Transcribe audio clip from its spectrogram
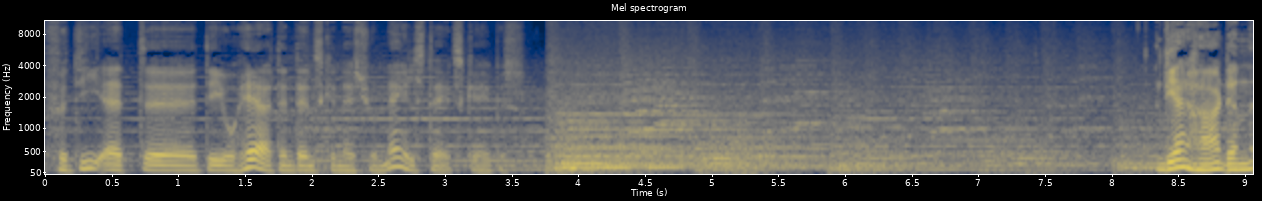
fordi at øh, det er jo her, den danske nationalstat skabes. Det er her den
